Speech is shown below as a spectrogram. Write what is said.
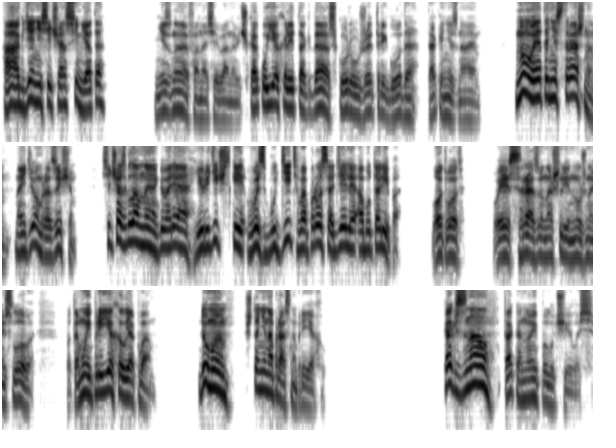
А где они сейчас, семья-то? Не знаю, Афанасий Иванович. Как уехали тогда, скоро уже три года, так и не знаем. Ну, это не страшно. Найдем, разыщем. Сейчас главное, говоря юридически, возбудить вопрос о деле Абуталипа. Вот-вот. Вы сразу нашли нужное слово. Потому и приехал я к вам. Думаю, что не напрасно приехал. Как знал, так оно и получилось.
